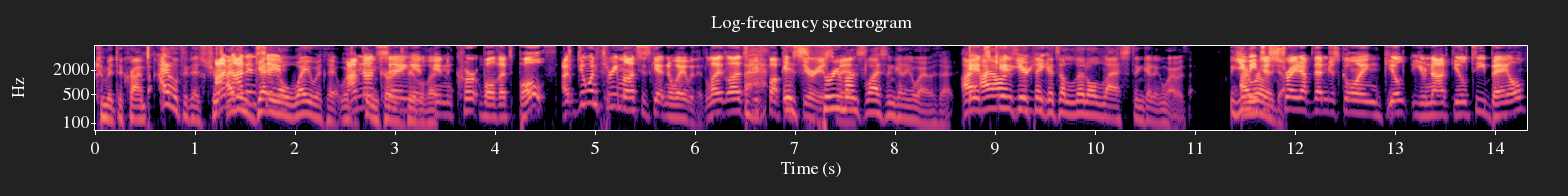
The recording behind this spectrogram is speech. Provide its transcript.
commit the crime. But I don't think that's true. I'm I think in getting away with it would I'm not saying people it, to. incur- well, that's both. I'm doing three months is getting away with it. Let, let's be fucking it's serious, three man. months less than getting away with it. I, I honestly think it's a little less than getting away with it. You I mean really just straight up them just going guilt? You're not guilty, bail.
